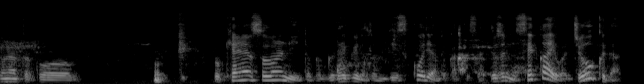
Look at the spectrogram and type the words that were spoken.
なんかこう、ケリー・ソーンリーとかグレッグのそのディスコーディアンとかってさ、要するに世界はジョークだ。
